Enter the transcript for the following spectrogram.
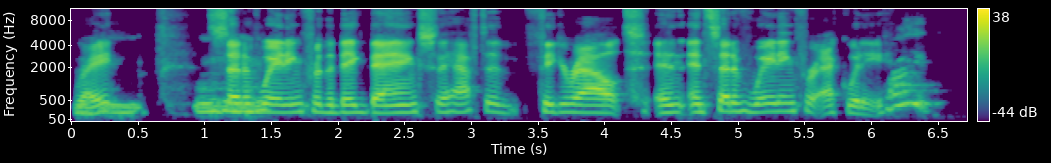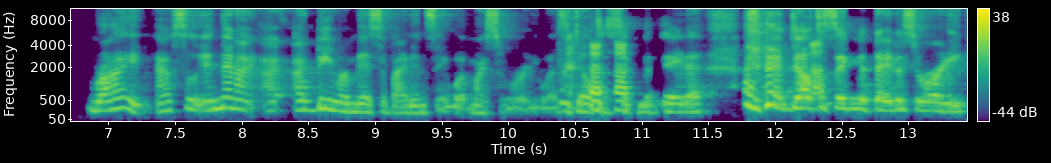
right? Mm-hmm. Mm-hmm. Instead of mm-hmm. waiting for the big banks, they have to figure out, and instead of waiting for equity. Right, right, absolutely. And then I, I, would be remiss if I didn't say what my sorority was: Delta Sigma Theta, Delta Sigma Theta sorority.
